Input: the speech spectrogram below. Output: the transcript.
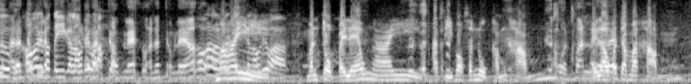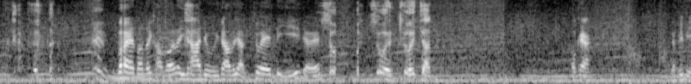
คืออนนั้นเขาก็ไปจะแล้วมาตีกับเราอันด้วยนั้ว่ะนจบแล้วอันนั้นจบแล้ว เขาก็จะมาตีกับเราด้วยว่ะๆมันจบไปแล้วไง อาติบอกสนุกขำอดมันๆเลยไอเราก็จะมาข ไม่ตอนนั้นขับรถอีทานอยู่อีทานไม่อยากช่วยตีเฉยช่วยช่วยจัดโอเคเดี๋ยวพี่หมี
